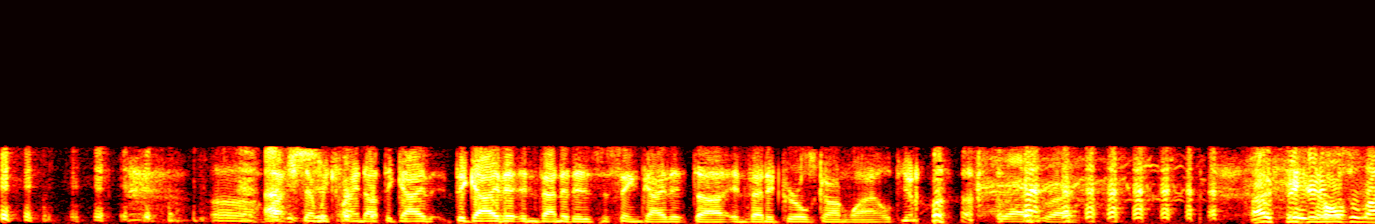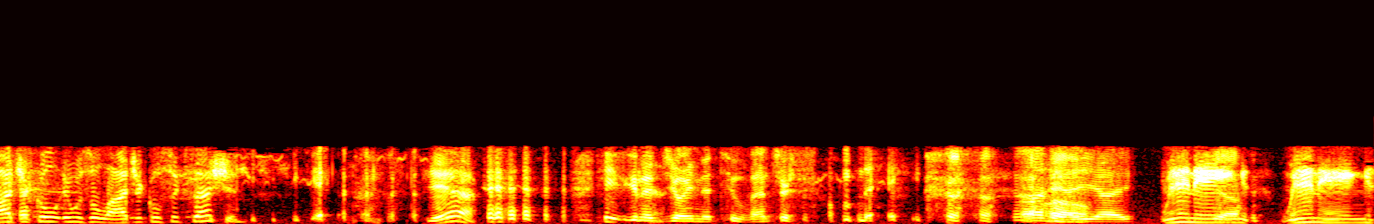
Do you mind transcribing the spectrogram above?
Uh, watch then we find out the guy the guy that invented it is the same guy that uh invented Girls Gone Wild, you know. Right, right. I figured it was a logical it was a logical succession. Yeah. He's gonna join the two ventures someday. Ay, ay, Winning, Yeah. winning.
